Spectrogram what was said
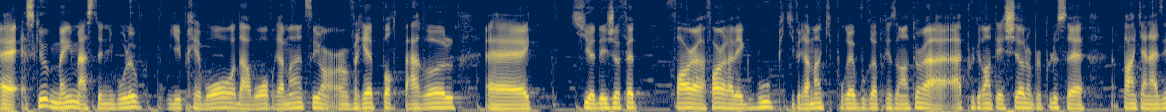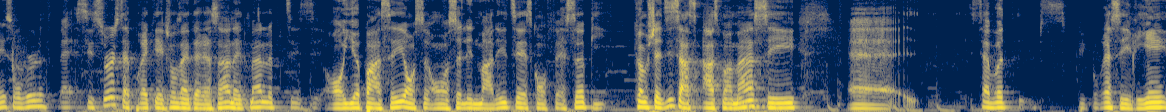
Euh, Est-ce que même à ce niveau-là, vous pourriez prévoir d'avoir vraiment un, un vrai porte-parole euh, qui a déjà fait faire affaire avec vous puis qui vraiment qui pourrait vous représenter à, à plus grande échelle, un peu plus euh, pan-canadien si on veut? Là? Ben, c'est sûr, ça pourrait être quelque chose d'intéressant, honnêtement. Là, on y a pensé, on se, on se l'est demandé, est-ce qu'on fait ça? Puis, comme je te dis, en, en ce moment, c'est. euh, ça va. Puis pour vrai, c'est rien,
